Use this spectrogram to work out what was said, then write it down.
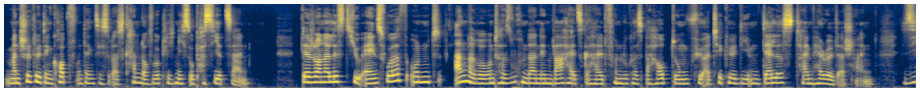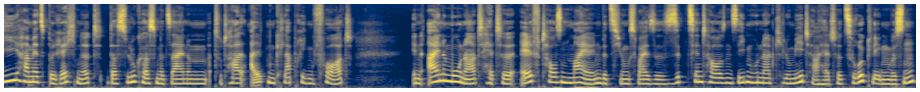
man schüttelt den Kopf und denkt sich so, das kann doch wirklich nicht so passiert sein. Der Journalist Hugh Ainsworth und andere untersuchen dann den Wahrheitsgehalt von Lukas Behauptungen für Artikel, die im Dallas Time Herald erscheinen. Sie haben jetzt berechnet, dass Lukas mit seinem total alten, klapprigen Ford in einem Monat hätte 11.000 Meilen bzw. 17.700 Kilometer hätte zurücklegen müssen,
